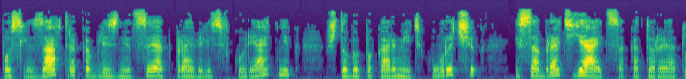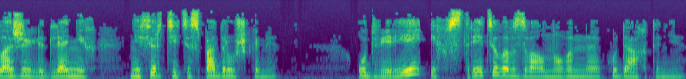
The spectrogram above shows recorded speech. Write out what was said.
После завтрака близнецы отправились в курятник, чтобы покормить курочек и собрать яйца, которые отложили для них Нефертити с подружками. У дверей их встретило взволнованное кудахтанье.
